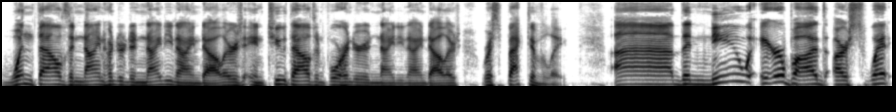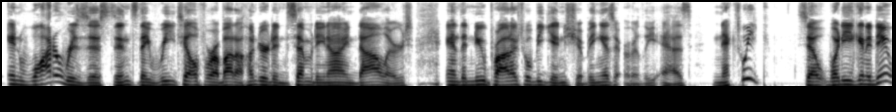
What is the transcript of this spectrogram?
$1,999 and $2,499, respectively. Uh, the new AirPods are sweat and water resistant. They retail for about $179, and the new products will begin shipping as early as next week. So, what are you going to do?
